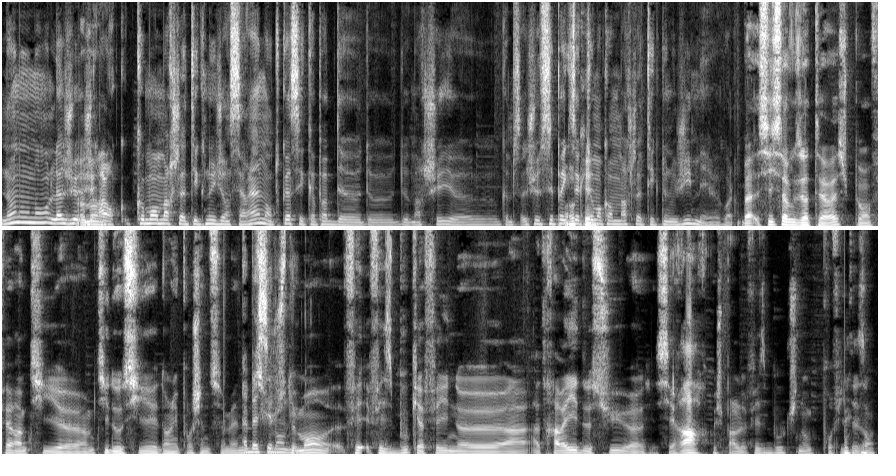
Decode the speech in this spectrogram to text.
non. non, non, là, je, Non, je- non. alors comment marche la technologie, j'en sais rien, mais en tout cas, c'est capable de, de, de marcher euh, comme ça. Je sais pas exactement comment marche la technologie, mais euh, voilà. Bah, si ça vous intéresse, je peux en faire un petit, euh, un petit dossier dans les prochaines semaines. Ah bah, parce c'est que justement, Fa- Facebook a fait une, euh, a, a travaillé dessus. euh, c'est rare que je parle de Facebook, donc profitez-en.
